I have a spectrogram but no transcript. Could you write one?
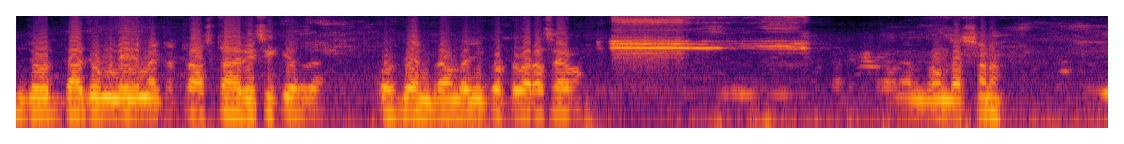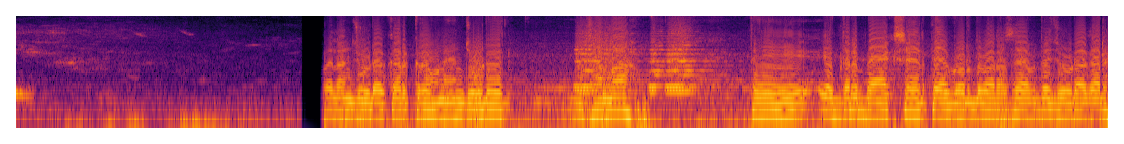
ਜੋ ਦਾ ਜੋ ਮੈਨੇਜਮੈਂਟ ਟਰਸਟ ਹੈ ਰਿਸ਼ੀਕੇਸ਼ ਦਾ, ਉਸ ਦੇ ਅੰਦਰ ਆਉਂਦਾ ਜੀ ਗੁਰਦੁਆਰਾ ਸਾਹਿਬ। ਅੰਦਰੋਂ ਦਰਸ਼ਨ। ਪਹਿਲਾਂ ਜੋੜਾ ਕਰ ਕਰਾਉਣੇ ਜੋੜੇ ਜਮਾ ਤੇ ਇੱਧਰ ਬੈਕ ਸਾਈਡ ਤੇ ਆ ਗੁਰਦੁਆਰਾ ਸਾਹਿਬ ਦੇ ਜੋੜਾ ਕਰ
